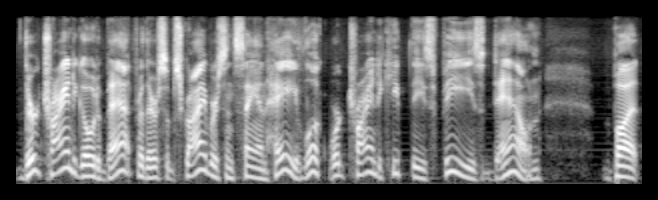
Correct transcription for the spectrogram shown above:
they're trying to go to bat for their subscribers and saying, hey, look, we're trying to keep these fees down. But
